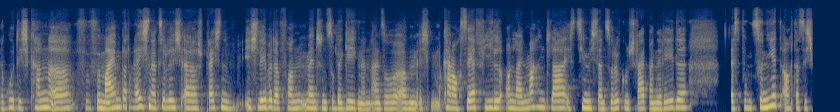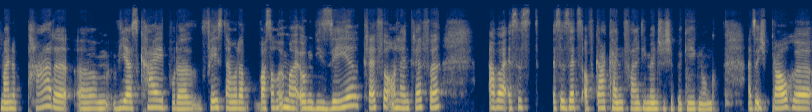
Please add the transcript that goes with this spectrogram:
Ja gut, ich kann äh, für, für meinen Bereich natürlich äh, sprechen. Ich lebe davon, Menschen zu begegnen. Also ähm, ich kann auch sehr viel online machen, klar. Ich ziehe mich dann zurück und schreibe meine Rede. Es funktioniert auch, dass ich meine Paare ähm, via Skype oder FaceTime oder was auch immer irgendwie sehe, treffe, online treffe. Aber es ist es ersetzt auf gar keinen Fall die menschliche Begegnung. Also ich brauche,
